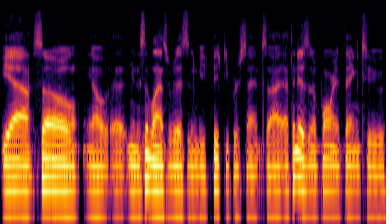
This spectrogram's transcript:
Yeah. So, you know, uh, I mean, the simple answer for this is going to be 50%. So I, I think it's an important thing to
